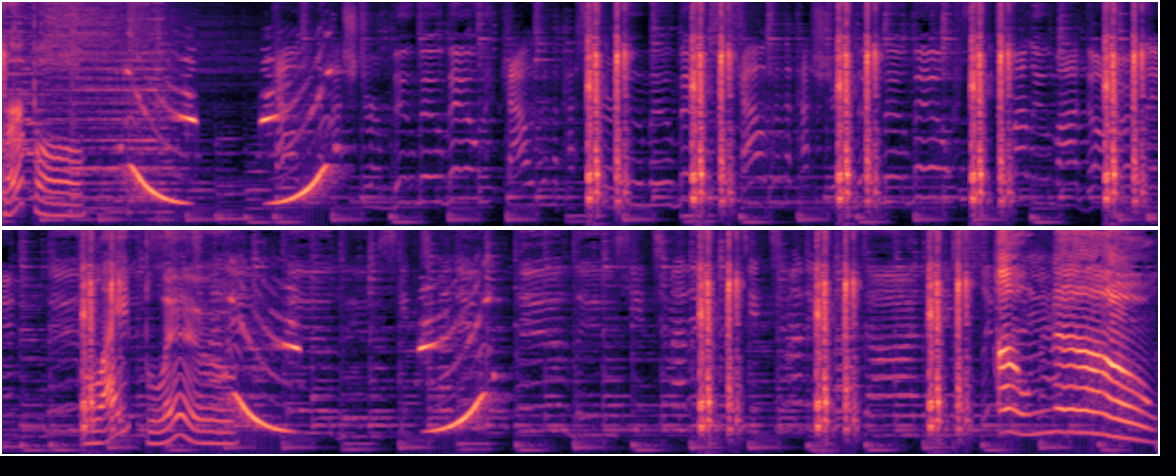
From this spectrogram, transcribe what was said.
Purple. Light blue. Oh no.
